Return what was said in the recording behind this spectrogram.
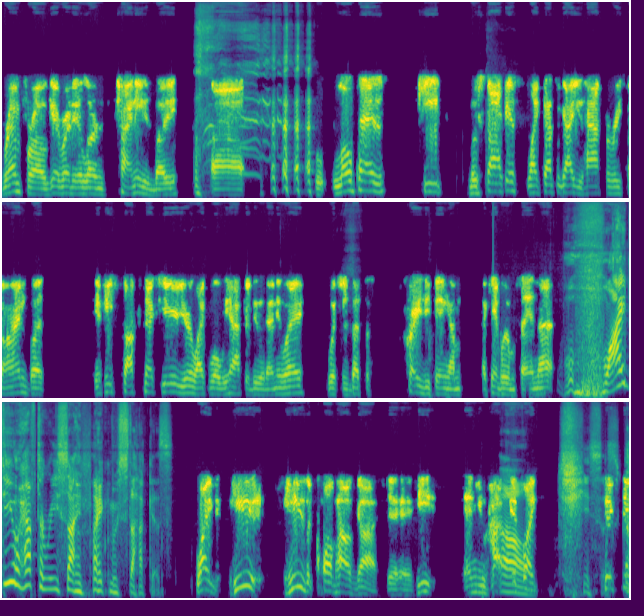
Renfroe, get ready to learn Chinese, buddy. Uh, Lopez, keep Moustakas, like that's a guy you have to resign, but if he sucks next year, you're like, well, we have to do it anyway, which is that's a crazy thing. I'm I can't believe I'm saying that. Why do you have to re-sign Mike Moustakas? Like he he's a clubhouse guy. Yeah, he and you have Oh, it's like Jesus. 16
